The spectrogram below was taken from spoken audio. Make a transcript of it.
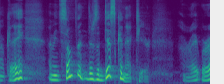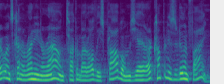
okay? I mean, something, there's a disconnect here, all right, where everyone's kind of running around talking about all these problems, yet our companies are doing fine,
